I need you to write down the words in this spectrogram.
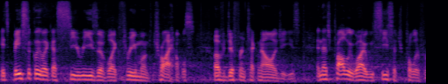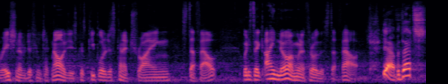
It's basically like a series of like three month trials of different technologies. And that's probably why we see such proliferation of different technologies, because people are just kind of trying stuff out. But he's like, I know I'm going to throw this stuff out. Yeah, but that's,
